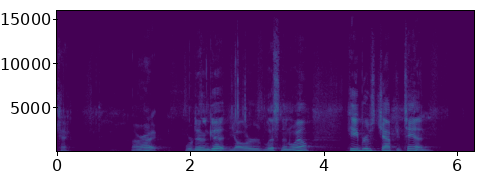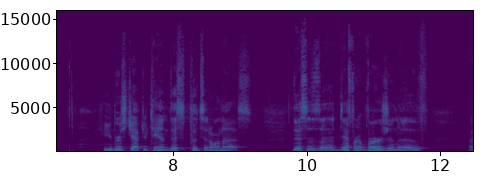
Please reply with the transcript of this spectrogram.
Okay. All right. We're doing good. Y'all are listening well. Hebrews chapter 10. Hebrews chapter 10. This puts it on us. This is a different version of uh,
